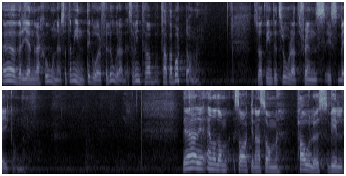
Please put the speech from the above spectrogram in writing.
över generationer så att de inte går förlorade, så att vi inte tappar bort dem. Så att vi inte tror att friends is bacon. Det här är en av de sakerna som Paulus vill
